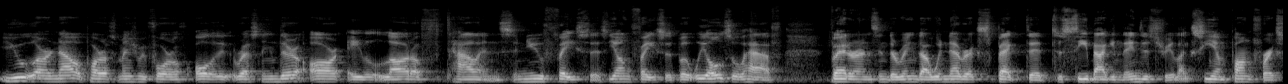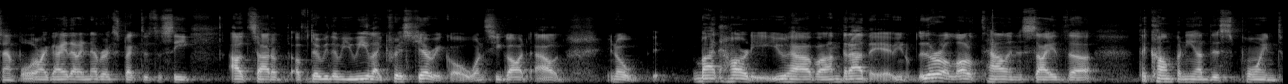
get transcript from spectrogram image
You are now a part of mentioned before of all elite wrestling. There are a lot of talents, new faces, young faces, but we also have veterans in the ring that we never expected to see back in the industry, like CM Punk, for example, or a guy that I never expected to see outside of, of WWE, like Chris Jericho, once he got out. You know, Matt Hardy, you have Andrade. You know, there are a lot of talent inside the the company at this point.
